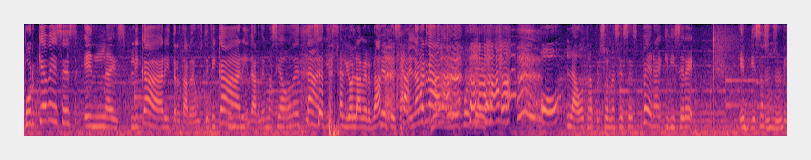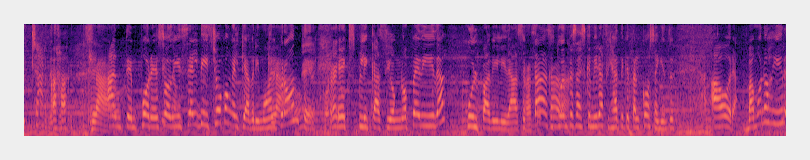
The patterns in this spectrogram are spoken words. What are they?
porque a veces en la explicar y tratar de justificar y dar demasiado detalle. Se te salió la verdad. Se te sale la verdad. o la otra persona se desespera y dice, ve, empieza a sospechar de Ajá. Claro. por eso dice el dicho con el que abrimos el pronter. Explicación no pedida, culpabilidad aceptada. Si tú empiezas, es que mira, fíjate qué tal cosa. Y entonces, ahora, vámonos a ir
